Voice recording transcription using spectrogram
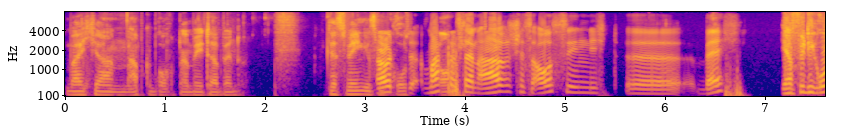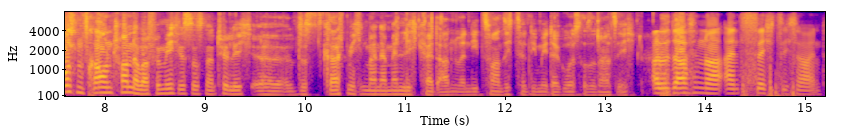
Weil ich ja ein abgebrochener Meter bin. Deswegen ist Aber groß. macht das dein arisches Aussehen nicht äh, weg? Ja, für die großen Frauen schon, aber für mich ist das natürlich, äh, das greift mich in meiner Männlichkeit an, wenn die 20 Zentimeter größer sind als ich. Also darf sie nur 1,60 sein.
